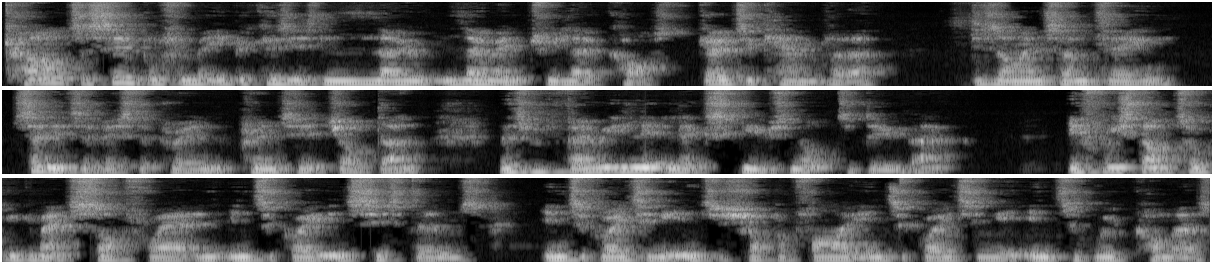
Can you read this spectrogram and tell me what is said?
Cards are simple for me because it's low low entry, low cost. Go to Canva, design something, send it to Vistaprint, print it, job done. There's very little excuse not to do that if we start talking about software and integrating systems, integrating it into Shopify, integrating it into WooCommerce,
